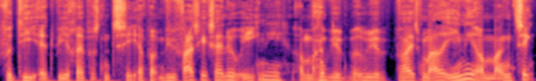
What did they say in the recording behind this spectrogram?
Fordi at vi repræsenterer, vi er faktisk ikke særlig uenige, om mange, vi, er- vi er faktisk meget enige om mange ting,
